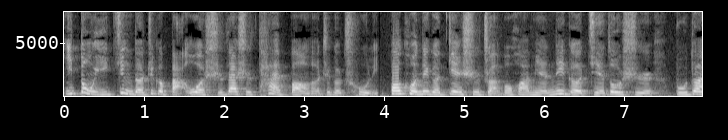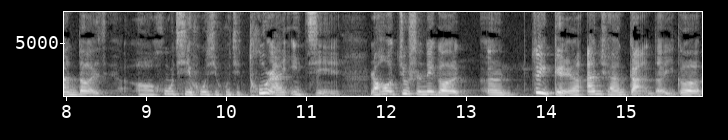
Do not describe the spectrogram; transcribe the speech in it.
一动一静的这个把握实在是太棒了。这个处理，包括那个电视转播画面，那个节奏是不断的。呃，呼气，呼气，呼气，突然一紧，然后就是那个，嗯，最给人安全感的一个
